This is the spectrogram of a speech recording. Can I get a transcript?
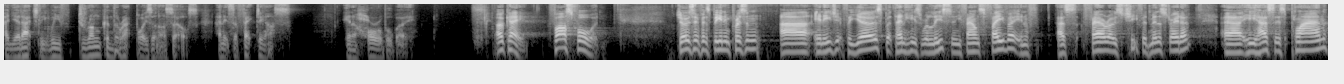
and yet actually we've drunken the rat poison ourselves, and it's affecting us in a horrible way. Okay, fast forward. Joseph has been in prison uh, in Egypt for years, but then he's released and he finds favor in, as Pharaoh's chief administrator. Uh, he has this plan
